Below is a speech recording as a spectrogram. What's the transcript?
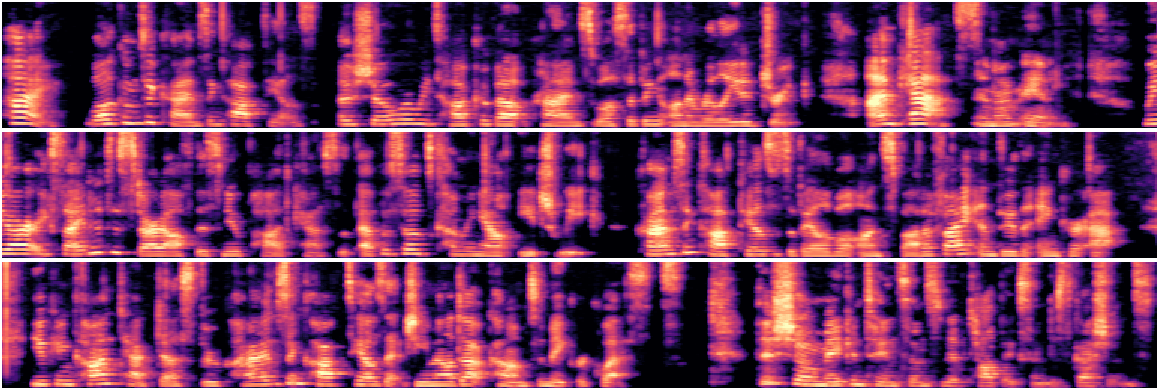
Hi, welcome to Crimes and Cocktails, a show where we talk about crimes while sipping on a related drink. I'm Cass. And I'm Annie. We are excited to start off this new podcast with episodes coming out each week. Crimes and Cocktails is available on Spotify and through the Anchor app. You can contact us through crimesandcocktails at gmail.com to make requests. This show may contain sensitive topics and discussions.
